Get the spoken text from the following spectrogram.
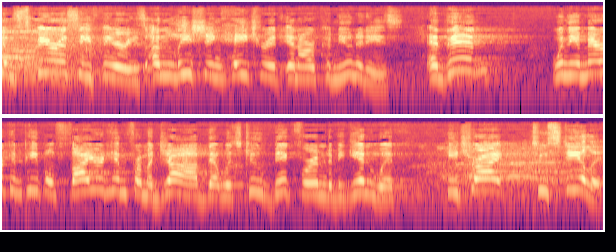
conspiracy theories, unleashing hatred in our communities. And then, when the American people fired him from a job that was too big for him to begin with, he tried to steal it,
